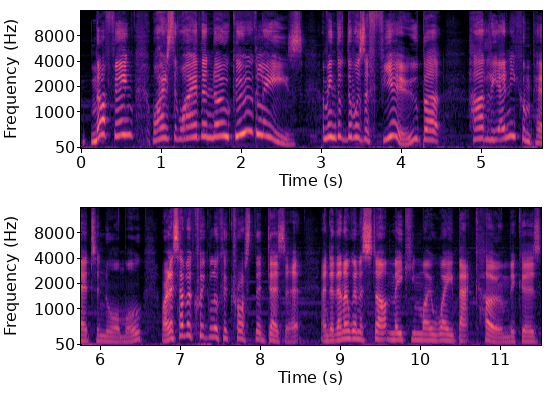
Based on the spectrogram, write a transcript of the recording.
Nothing? Why is why are there no googlies? I mean, th there was a few, but hardly any compared to normal. Right, let's have a quick look across the desert, and then I'm going to start making my way back home because,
